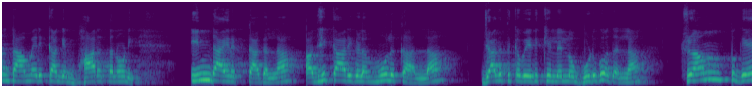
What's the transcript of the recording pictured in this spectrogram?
ಅಂತ ಅಮೆರಿಕಾಗೆ ಭಾರತ ನೋಡಿ. ಇಂಡೈರೆಕ್ಟ್ ಆಗಲ್ಲ, ಅಧಿಕಾರಿಗಳ ಮೂಲಕ ಅಲ್ಲ, ಜಾಗತಿಕ ವೇದಿಕೆಯಲ್ಲೆಲ್ಲೋ ಗುಡುಗೋದಲ್ಲ ಟ್ರಂಪ್ಗೆ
